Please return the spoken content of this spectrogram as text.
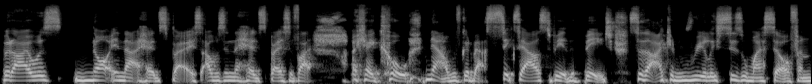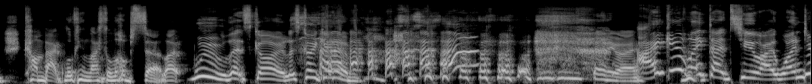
but I was not in that headspace. I was in the headspace of like, okay, cool. Now we've got about 6 hours to be at the beach so that I can really sizzle myself and come back looking like a lobster. Like, woo, let's go. Let's go get him. anyway. I get like that too. I wonder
